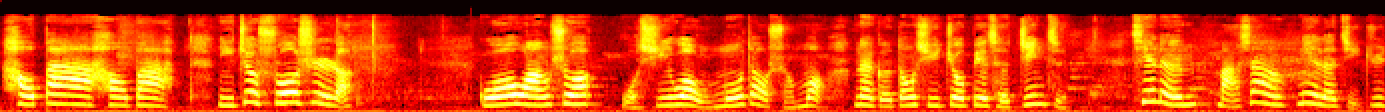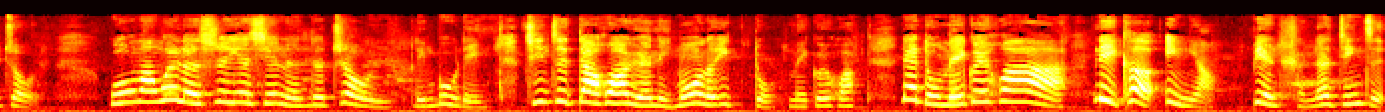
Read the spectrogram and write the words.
好吧，好吧，你就说是了。”国王说：“我希望我摸到什么，那个东西就变成金子。”仙人马上念了几句咒语。国王为了试验仙人的咒语灵不灵，亲自到花园里摸了一朵玫瑰花。那朵玫瑰花立刻一秒变成了金子。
